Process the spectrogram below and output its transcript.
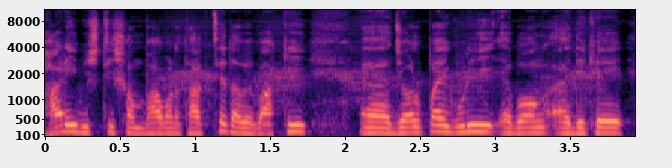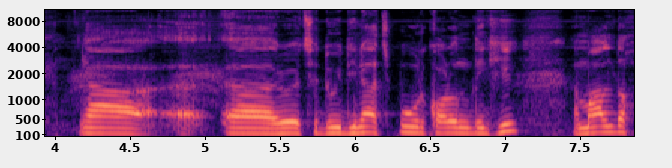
ভারী বৃষ্টির সম্ভাবনা থাকছে। তবে বাকি জলপাইগুড়ি এবং এদিকে রয়েছে দুই দিনাজপুর, করণদিঘি, মালদহ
